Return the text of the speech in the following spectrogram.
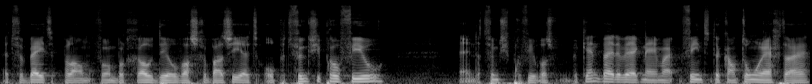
het verbeterplan voor een groot deel was gebaseerd op het functieprofiel, en dat functieprofiel was bekend bij de werknemer, vindt de kantonrechter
